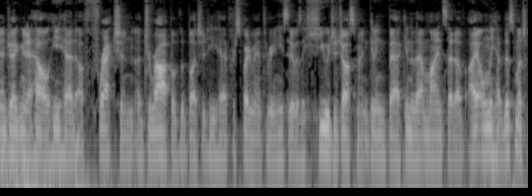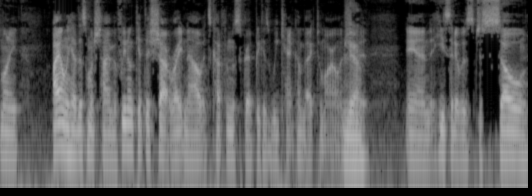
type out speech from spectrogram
And Drag Me to Hell, he had a fraction, a drop of the budget he had for Spider-Man Three, and he said it was a huge adjustment getting back into that mindset of I only have this much money, I only have this much time. If we don't get this shot right now, it's cut from the script because we can't come back tomorrow and shoot Yeah. it and he said it was just so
